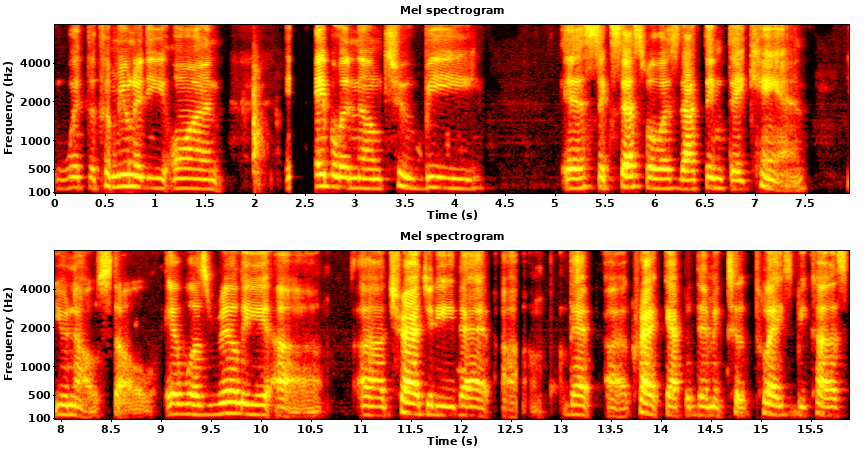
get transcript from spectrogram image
with the community on enabling them to be as successful as I think they can, you know. So it was really a, a tragedy that um, that uh, crack epidemic took place because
